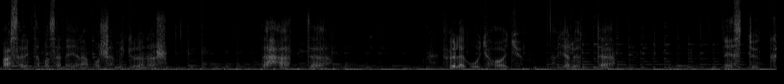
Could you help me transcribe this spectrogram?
Bár szerintem a zenéje nem volt semmi különös. De hát főleg úgy, hogy hogy előtte néztük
